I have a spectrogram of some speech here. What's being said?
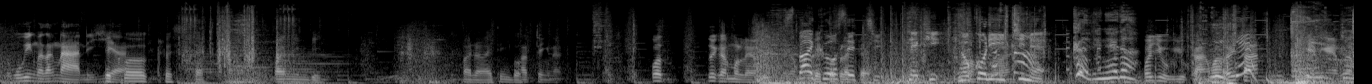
แล้วกูวิ่งมาตั้งนานไอ้เหี้ย Echo close stack. One in B. Oh no, I think both. พัดจริงนะ ด้วยกันหมดเลย スパイクを設置敵残り1名グレネード ว่าอยู่อยู่กลางว่าเฮ้ยตานเห็นไงเพื่อน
